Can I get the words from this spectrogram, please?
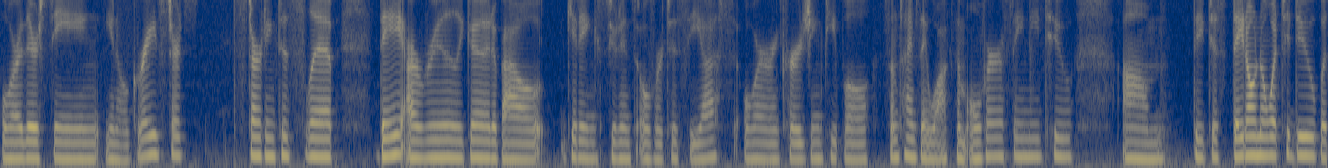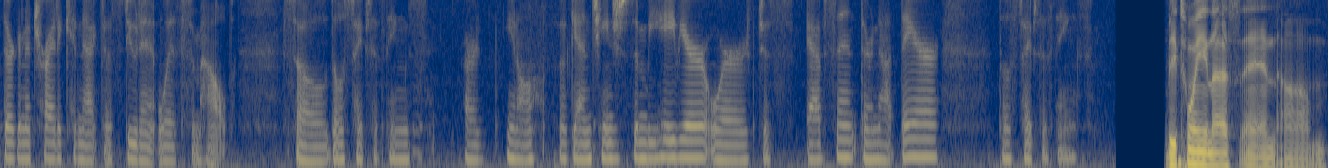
Or they're seeing you know grades starts starting to slip they are really good about getting students over to see us or encouraging people. Sometimes they walk them over if they need to. Um, they just they don't know what to do but they're going to try to connect a student with some help. So those types of things are, you know, again, changes in behavior or just absent, they're not there, those types of things. Between us and um,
